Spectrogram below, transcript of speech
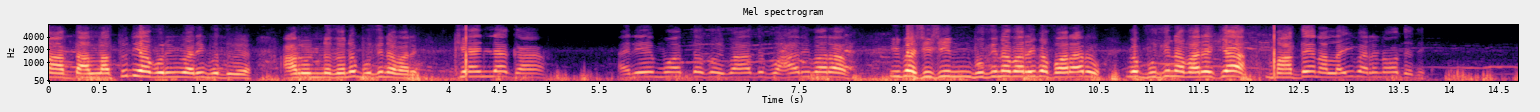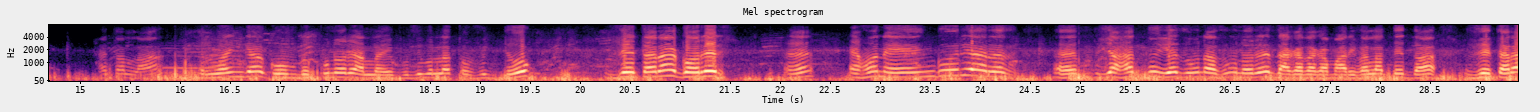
মাদ্দা আল্লাহ তো দিয়া পড়িবি পারি বুঝিবে আর অন্যজনে বুঝি না পারে খেয়াইলা গা আরে মুয়াদ্দা কইবা বুহারি ইবা শিশিন বুঝি না পারে, ইবা পারারো ইবা বুঝি না পারে কিয়া? মাদে আল্লাহ ই পারে ন দে দে। হ্যাঁ আল্লাহ, রোহিঙ্গা কম বেকুনরে আল্লাহ বুঝি বললা তৌফিক দোক। যে তারা গড়ের হ্যাঁ এখন এঙ্গুরি আর জাহাজ বইয়ে জুন আসুন ওরে জাগা জাগা মারি ফেলার দে দা। যে তারা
